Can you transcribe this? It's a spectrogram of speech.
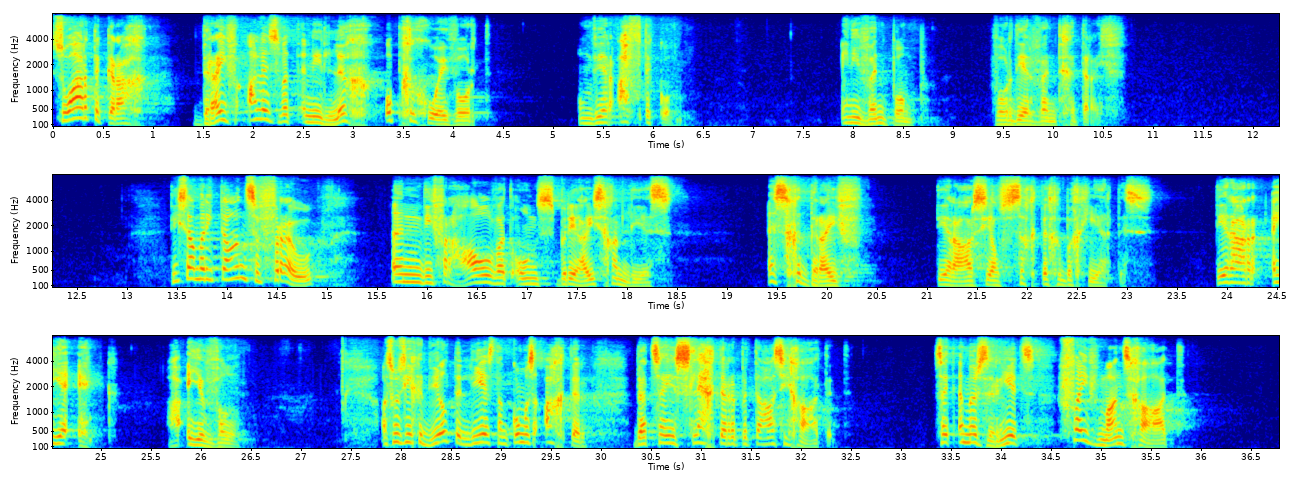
Zwaartekracht drijf alles wat in die licht opgegooi word om weer af te kom. En die windpomp word dier wind gedrijf. Die Samaritaanse vrou in die verhaal wat ons by die huis gaan lees, is gedrijf dier haar selfsichtige begeertes, dier haar eie ek, haar eie wil. As ons die gedeelte lees, dan kom ons achter, dat sy 'n slegte reputasie gehad het. Sy het immers reeds 5 mans gehad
